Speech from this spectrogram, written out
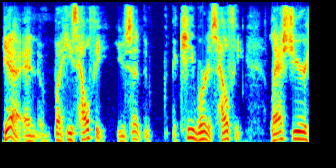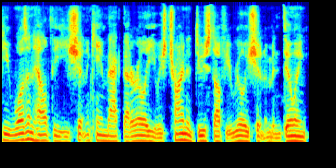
Yeah, and but he's healthy. You said the key word is healthy. Last year he wasn't healthy. He shouldn't have came back that early. He was trying to do stuff he really shouldn't have been doing.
